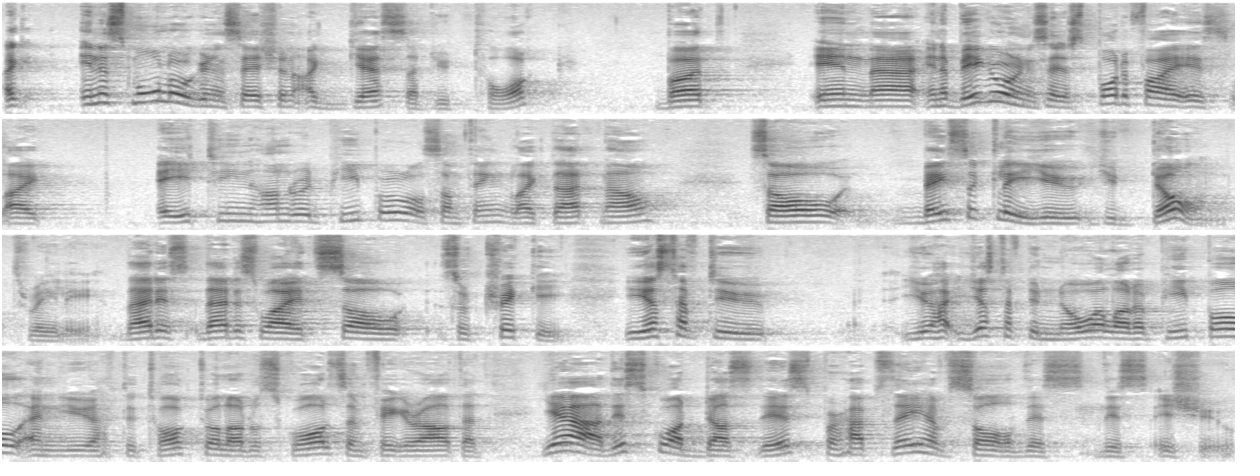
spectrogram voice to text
Like in a small organization, I guess that you talk, but in, uh, in a big organization, Spotify is like 1,800 people or something like that now. So basically, you, you don't really. That is, that is why it's so, so tricky. You just have to you, you just have to know a lot of people and you have to talk to a lot of squads and figure out that, yeah, this squad does this, perhaps they have solved this, this issue.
